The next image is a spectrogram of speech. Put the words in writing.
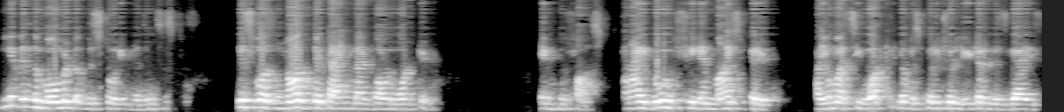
live in the moment of the story, brothers and sisters. This was not the time that God wanted him to fast. And I don't feel in my spirit, you might see what kind of a spiritual leader this guy is,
